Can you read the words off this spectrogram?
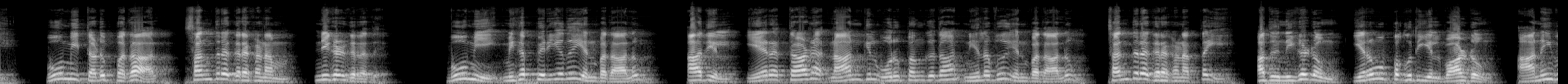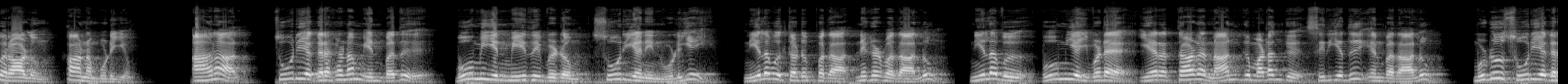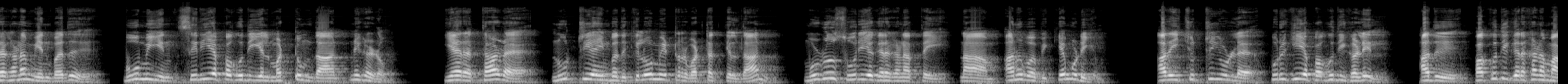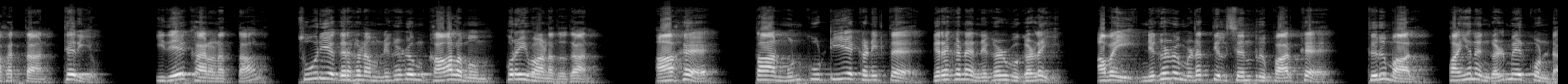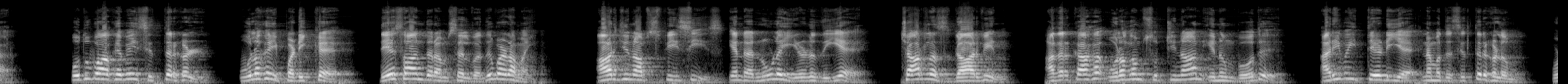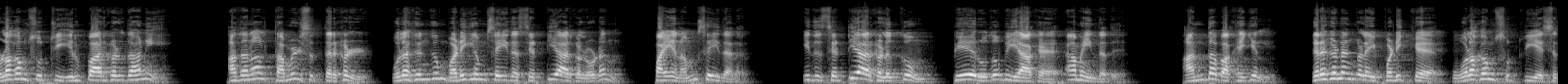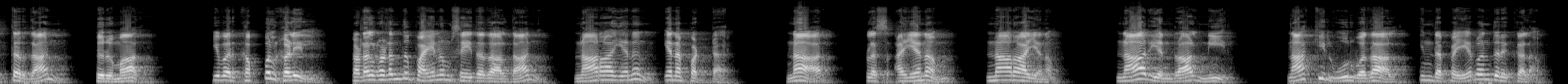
பூமி தடுப்பதால் சந்திர கிரகணம் நிகழ்கிறது. பூமி மிகப்பெரியது என்பதாலும் அதில் ஏறத்தாழ நான்கில் ஒரு பங்குதான் நிலவு என்பதாலும் சந்திர கிரகணத்தை அது நிகழும் இரவு பகுதியில் வாழும் அனைவராலும் காண முடியும். ஆனால் சூரிய கிரகணம் என்பது பூமியின் மீது விழும் சூரியனின் ஒளியை நிலவு தடுப்பதால் நிகழ்வதாலும் நிலவு பூமியை விட ஏறத்தாழ நான்கு மடங்கு சிறியது என்பதாலும் முழு சூரிய கிரகணம் என்பது பூமியின் சிறிய பகுதியில் மட்டும்தான் நிகழும். ஏறத்தாழ நூற்றி ஐம்பது கிலோமீட்டர் வட்டத்தில்தான் முழு சூரிய கிரகணத்தை நாம் அனுபவிக்க முடியும். அதைச் சுற்றியுள்ள குறுகிய பகுதிகளில் அது பகுதி கிரகணமாகத்தான் தெரியும். இதே காரணத்தால் சூரிய கிரகணம் நிகழும் காலமும் குறைவானதுதான். ஆக தான் முன்கூட்டியே கணித்த கிரகண நிகழ்வுகளை அவை நிகழும் இடத்தில் சென்று பார்க்க திருமால் பயணங்கள் மேற்கொண்டார். பொதுவாகவே சித்தர்கள் உலகை படிக்க தேசாந்திரம் செல்வது வழமை. ஆர்ஜின் ஆஃப் ஸ்பீசிஸ் என்ற நூலை எழுதிய சார்லஸ் டார்வின் அதற்காக உலகம் சுற்றினான் எனும்போது அறிவை தேடிய நமது சித்தர்களும் உலகம் சுற்றி இருப்பார்கள்தானே? அதனால் தமிழ் சித்தர்கள் உலகெங்கும் வணிகம் செய்த செட்டியார்களுடன் பயணம் செய்தனர். இது செட்டியார்களுக்கும் பேருதவியாக அமைந்தது. அந்த வகையில் கிரகணங்களை படிக்க உலகம் சுற்றிய சித்தர்தான் திருமால். இவர் கப்பல்களில் கடல் கடந்து பயணம் செய்ததால்தான் நாராயணன் எனப்பட்டார். நார் பிளஸ் அயனம் நாராயணம். நார் என்றால் நீர். நாக்கில் ஊர்வதால் இந்த பெயர் வந்திருக்கலாம்.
